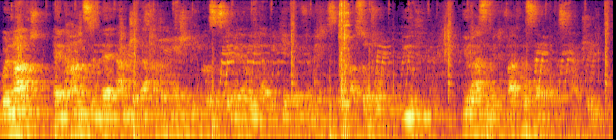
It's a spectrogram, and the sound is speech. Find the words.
we're not enhancing the entrepreneurship ecosystem in a way that we give information to our social youth. You are 75% of this country.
